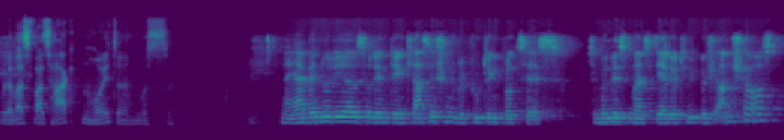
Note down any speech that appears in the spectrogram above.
Oder was, was hakt denn heute? Was... Naja, wenn du dir so den, den klassischen Recruiting-Prozess zumindest mal stereotypisch anschaust,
